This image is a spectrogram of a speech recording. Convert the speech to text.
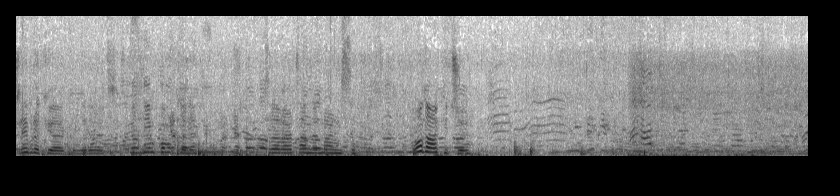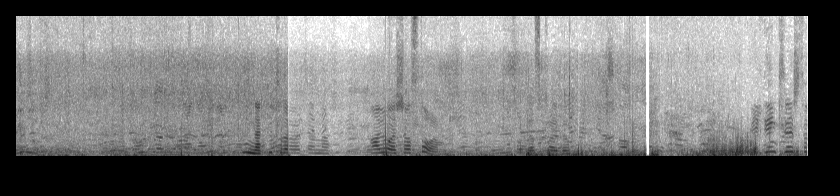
şuraya bırakıyor ayakkabıları evet. Bildiğim Pamukkale. Travertenlerin aynısı. O daha küçüğü. Minnak bir travertenler. Aa yok aşağısı da varmış. Biraz kaygan. Bildiğin kireç.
